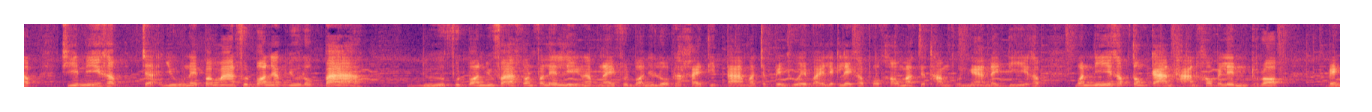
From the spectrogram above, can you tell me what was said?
ครับ ทีมนี้ครับจะอยู่ในประมาณฟุตบอลครับยูโรป้าหรือฟุตบอลยูฟ่าคอนเฟอเรนซ์ลีกครับในฟุตบอลยุโรปถ้าใครติดตามครับจะเป็นถ้วยใบเล็กๆครับพวกเขามักจะทำผลงานได้ดีครับ วันนี้ครับต้องการผ่านเข้าไปเล่นรอบ แบ่ง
